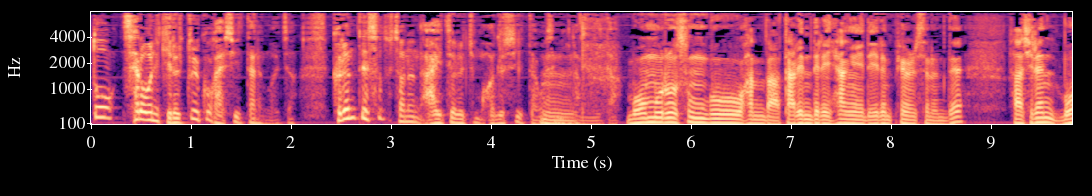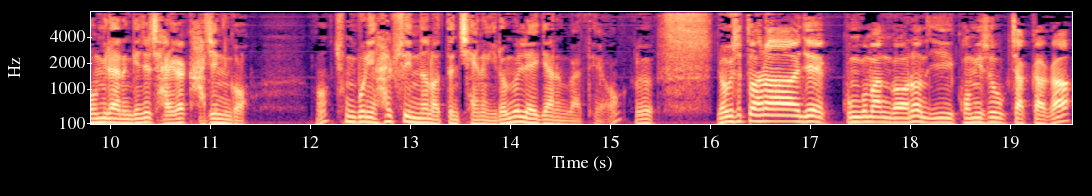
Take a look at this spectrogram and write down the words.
또 새로운 길을 뚫고 갈 수 있다는 거죠. 그런 데서도 저는 아이디어를 좀 얻을 수 있다고 음, 생각합니다. 몸으로 승부한다. 달인들의 향해 이런 표현을 쓰는데 사실은 몸이라는 게 이제 자기가 가진 거, 어? 충분히 할 수 있는 어떤 재능 이런 걸 얘기하는 것 같아요. 그 여기서 또 하나 이제 궁금한 거는 이 고미숙 작가가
